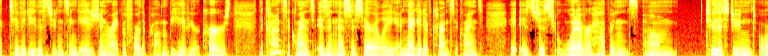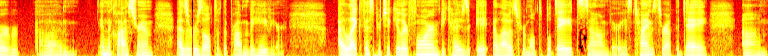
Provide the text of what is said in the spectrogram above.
activity the student's engaged in right before the problem behavior occurs. The consequence isn't necessarily a negative consequence, it is just whatever happens um, to the student or um, in the classroom as a result of the problem behavior. I like this particular form because it allows for multiple dates, um, various times throughout the day, um,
